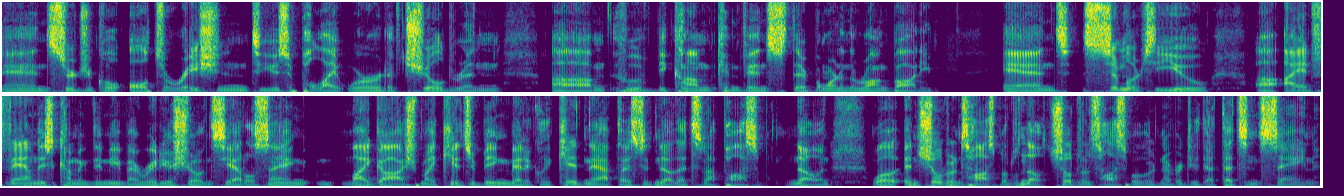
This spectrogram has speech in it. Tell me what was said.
and surgical alteration, to use a polite word, of children um, who have become convinced they're born in the wrong body. And similar to you, uh, I had families coming to me, my radio show in Seattle, saying, "My gosh, my kids are being medically kidnapped." I said, "No, that's not possible. No." And well, in Children's Hospital, no, Children's Hospital would never do that. That's insane.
